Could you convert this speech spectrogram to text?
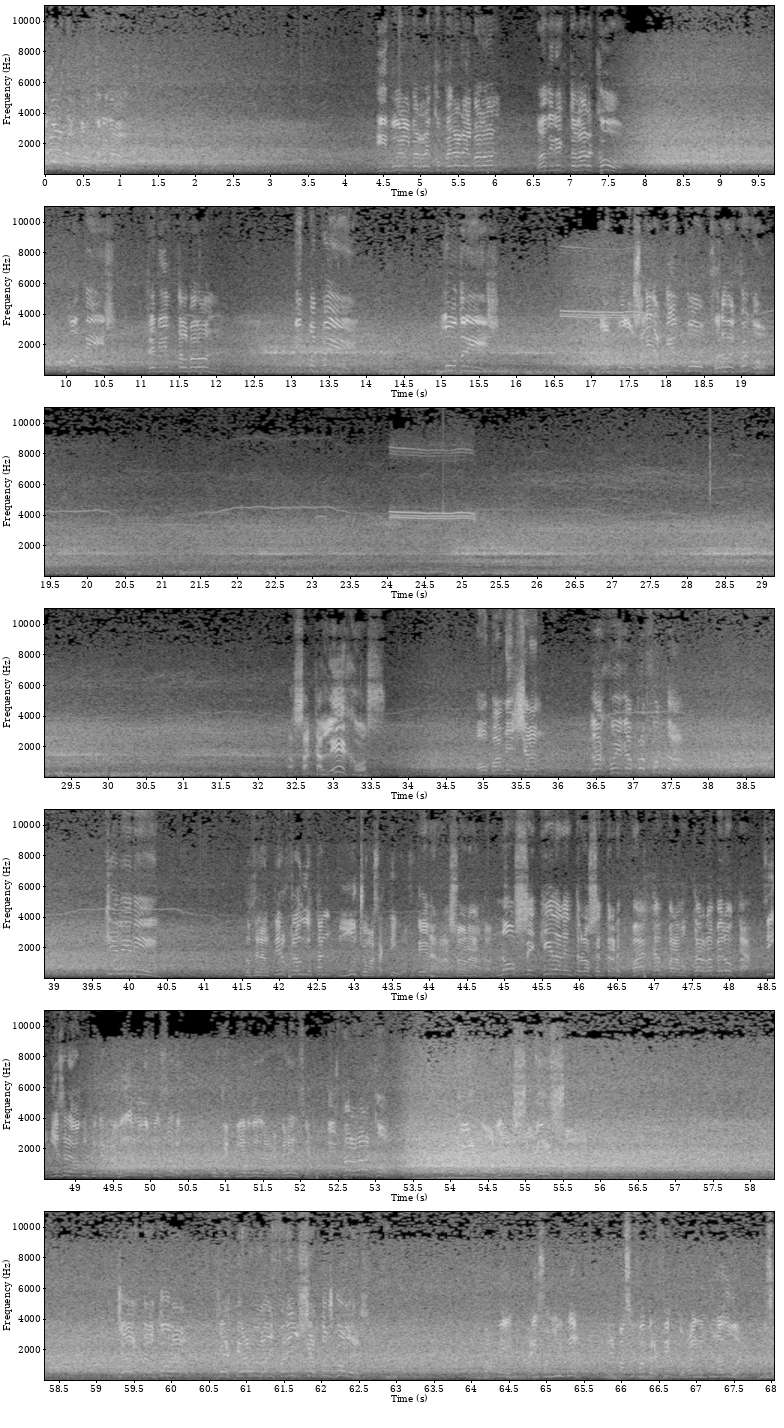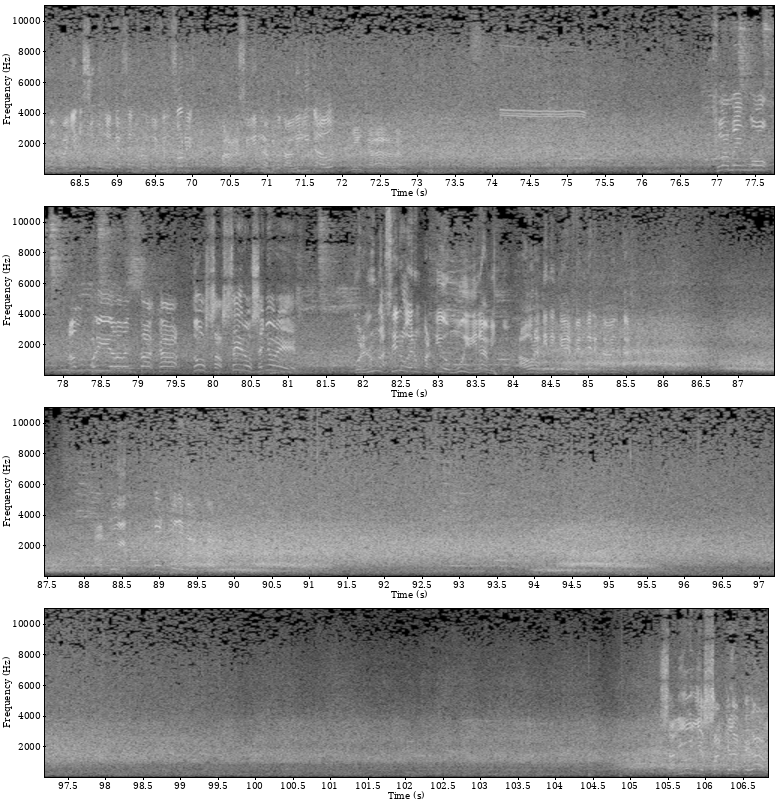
¡Gran oportunidad! Y vuelve a recuperar el balón. Va directo al arco. Matis revienta el balón. Mbappé. Modric. No pudo salir a tiempo. Fuera de juego. La saca lejos. Aubameyang. La juega profunda. Chiellini. Los delanteros, Claudio, están mucho más activos. Tienes razón, Aldo. No se quedan entre los centrales. Bajan para buscar la pelota. Sí, y eso le va a complicar la vida a los defensores, porque pierden la referencia. Dispara al arco. ¡Qué golazo hizo! Ya a esta altura, ya estiraron la diferencia a dos goles. Mbappé la hizo muy bien. El pase fue perfecto, no hay ninguna duda. Y su compañero supo meterse entre los defensores para recibir la pelota habilitado y encarar al arco. Flamengo amplía la ventaja. 2 a 0, señores. Por el 1 a 0 era un partido muy dinámico. Ahora tienen que defender esta ventaja. A muy poco de marcar. Salió y es saque lateral.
